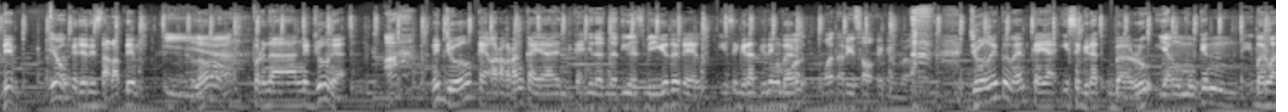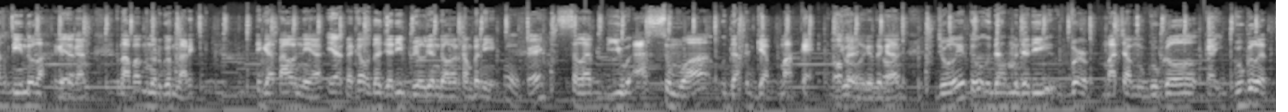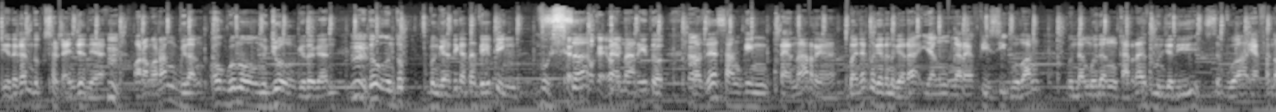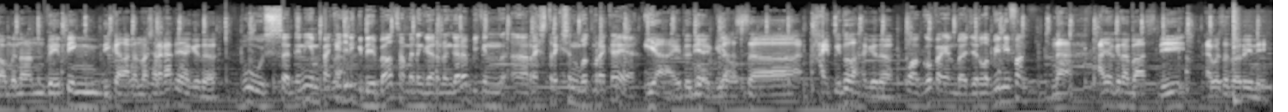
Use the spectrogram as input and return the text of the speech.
Dim, Yo. lo kerja di startup Dim. Iya. Lo pernah ngejul nggak? Ah, Ngejul kayak orang-orang kayak kayak nyedot-nyedot USB gitu kayak e-cigarette gitu yang baru. what, what are you talking about? Jual itu men kayak e-cigarette baru yang mungkin baru masuk di Indo lah gitu Iya. kan. Kenapa menurut gue menarik? Tiga tahun ya, Iya. mereka udah jadi billion dollar company. Oke. Seleb US semua udah gap make Oke, Juul gitu kan. Juul itu udah menjadi verb macam Google kayak Google it gitu kan untuk search engine ya. Hmm. Orang-orang bilang oh gue mau ngejul gitu kan. Itu untuk mengganti kata vaping. Buset, oke, oke. Setenar itu. Maksudnya saking tenarnya banyak negara-negara yang ngerevisi ulang undang-undang karena menjadi sebuah ya fenomenon vaping di kalangan masyarakatnya gitu. Buset, ini impactnya jadi gede banget sampai negara-negara bikin uh, restriction buat mereka ya. Iya itu dia gila se hype itulah gitu. Wah, gue pengen belajar lebih nih, Van. Nah, ayo kita bahas di episode baru ini.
